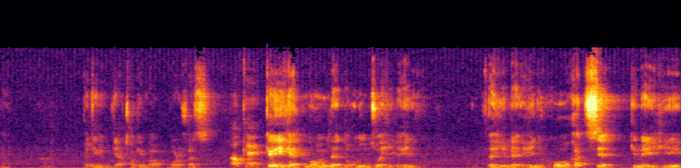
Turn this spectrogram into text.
huh? I think they are talking about both of us Okay. cái hệ nôm là độ nôm cho hi là hin hi là hin khô khát sẽ cái này hi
